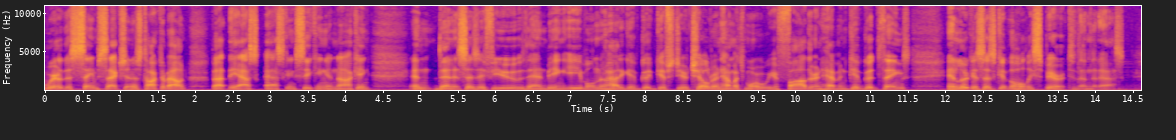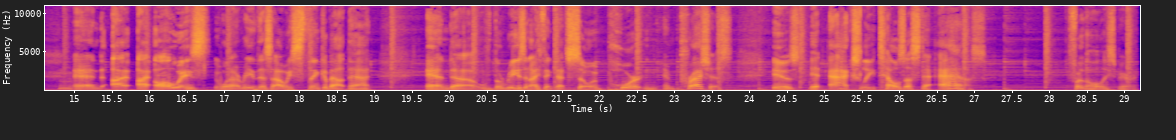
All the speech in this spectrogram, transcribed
where this same section is talked about about the ask, asking, seeking, and knocking. And then it says, If you then, being evil, know how to give good gifts to your children, how much more will your Father in heaven give good things? And Luke, it says, Give the Holy Spirit to them that ask. And I, I always, when I read this, I always think about that. And uh, the reason I think that's so important and precious is it actually tells us to ask for the Holy Spirit.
